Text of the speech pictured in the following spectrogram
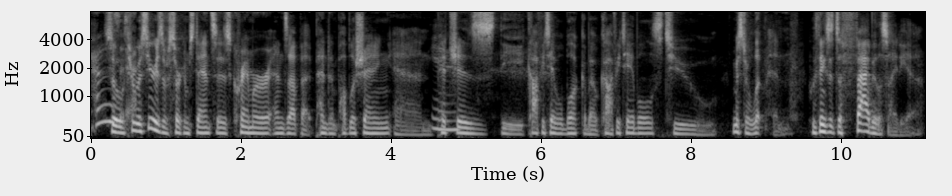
How does So through a series of circumstances, Kramer ends up at Pendant Publishing and Yeah. pitches the coffee table book about coffee tables to Mr. Lippman, who thinks it's a fabulous idea.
